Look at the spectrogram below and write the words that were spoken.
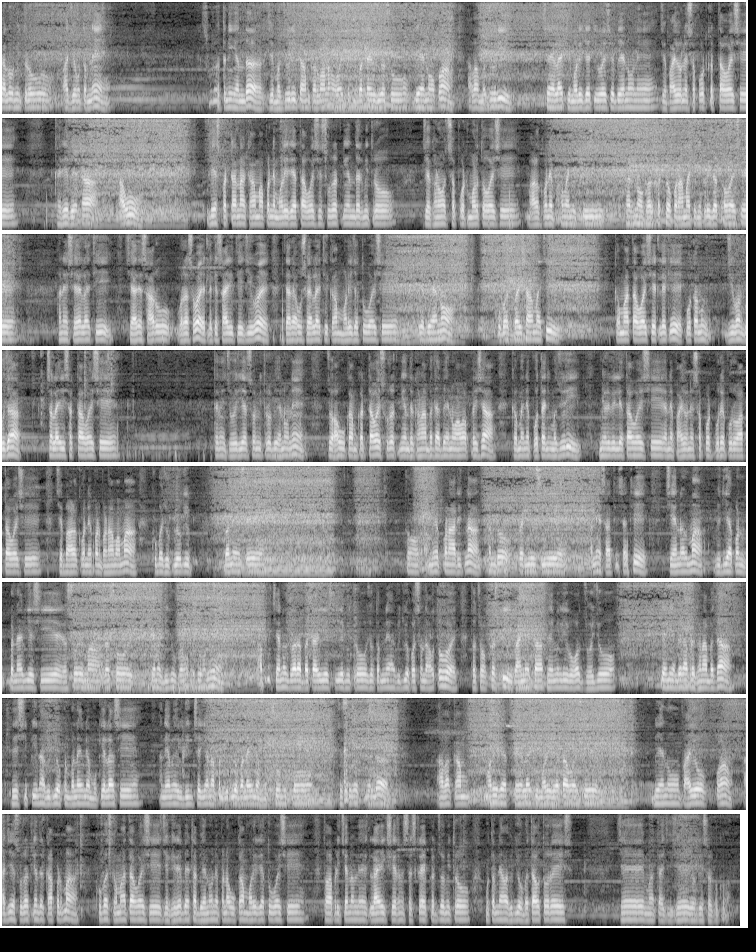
ચાલો મિત્રો, આજે હું તમને સુરતની અંદર જે મજૂરી કામ કરવાના હોય છે તે બતાવી રહ્યો છું. બહેનો પણ આવા મજૂરી સહેલાઈથી મળી જતી હોય છે. બહેનોને, જે ભાઈઓને સપોર્ટ કરતા હોય છે. ઘરે બેઠા આવું લેસ પટ્ટાના કામ આપણને મળી રહેતા હોય છે સુરતની અંદર મિત્રો. જે ઘણો જ સપોર્ટ મળતો હોય છે. બાળકોને ભણવાની ફી ઘરનો ઘર ખર્ચો પણ આમાંથી નીકળી જતો હોય છે. અને સહેલાઈથી જ્યારે સારું વરસ હોય, એટલે કે સારી તેજી હોય, ત્યારે આવું સહેલાઈથી કામ મળી જતું હોય છે. એ બહેનો ખૂબ જ પૈસામાંથી કમાતા હોય છે, એટલે કે પોતાનું જીવન ગુજાર ચલાવી શકતા હોય છે. તમે જોઈ રહ્યા છો મિત્રો બહેનોને જો આવું કામ કરતા હોય, સુરતની અંદર ઘણા બધા બહેનો આવા પૈસા કમાઈને પોતાની મજૂરી મેળવી લેતા હોય છે અને ભાઈઓને સપોર્ટ પૂરેપૂરો આપતા હોય છે, જે બાળકોને પણ ભણાવવામાં ખૂબ જ ઉપયોગી બને છે. તો અમે પણ આ રીતના ધંધો કરીએ છીએ અને સાથે સાથે ચેનલમાં વિડીયા પણ બનાવીએ છીએ, રસોઈમાં રસોઈ તેમજ બીજું ઘણું બધું અમે આપણી ચેનલ દ્વારા બતાવીએ છીએ મિત્રો, જો તમને આ વીડિયો પસંદ આવતો હોય, તો ચોક્કસથી વાનેકા ફેમિલી વોક જોઈજો તેની અંદર આપણે ઘણા બધા રેસીપીના વીડિયો પણ બનાવીને મૂકેલા છે. અને અમે દિનચર્યાના પણ વીડિયો બનાવીને મૂકશું મિત્રો. જે સુરતની અંદર આવા કામ મળી રહે પહેલાંથી મળી રહેતા હોય છે. બહેનો, ભાઈઓ પણ આજે સુરતની અંદર કાપડમાં ખૂબ જ કમાતા હોય છે, જે ઘરે બેઠા બહેનોને પણ આવું કામ મળી રહેતું હોય છે, તો આપણી ચેનલને લાઇક શેર અને સબસ્ક્રાઈબ કરજો મિત્રો. હું તમને આવા વીડિયો બતાવતો રહીશ. જય માતાજી, જય યોગેશ્વર ભગવાન.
